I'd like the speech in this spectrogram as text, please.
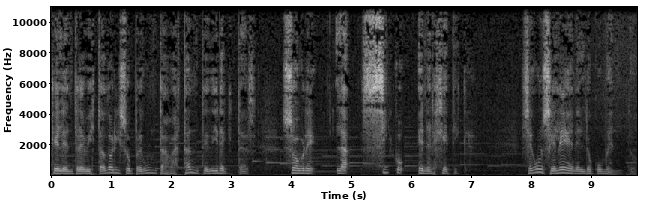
que el entrevistador hizo preguntas bastante directas sobre la psicoenergética. Según se lee en el documento,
